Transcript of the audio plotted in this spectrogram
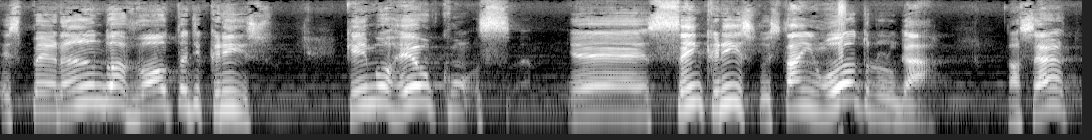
esperando a volta de Cristo. Quem morreu com, é, sem Cristo está em outro lugar, tá certo?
